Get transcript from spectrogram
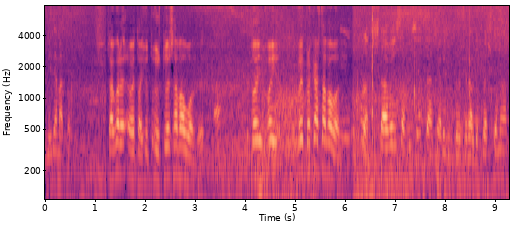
uma ideia macro. Já agora, António, tu, tu estava aonde? Ah? António veio, veio para cá, estava aonde? Eu, pronto, estava em São Vicente, antes era diretor-geral da Flecha Tomate,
